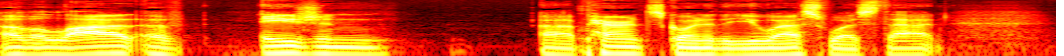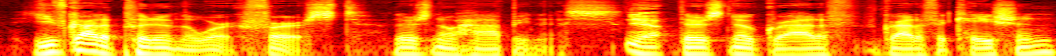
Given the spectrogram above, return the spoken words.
of a lot of asian uh, parents going to the us was that you've got to put in the work first. There's no happiness. Yeah. there's no gratif- gratification.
